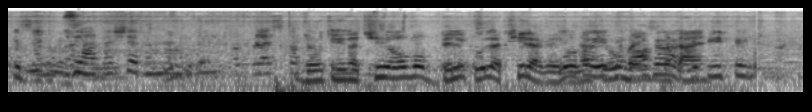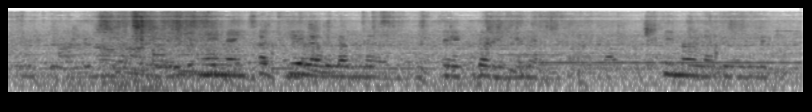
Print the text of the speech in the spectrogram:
ज़्यादा शर्म है। जो चीज़ अच्छी हो वो बिल्कुल अच्छी लगेगी वो तो क्यों भाई है बताएँ? नहीं नहीं सबकी अलग अलग एक बड़ी तीनों अलग अलग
